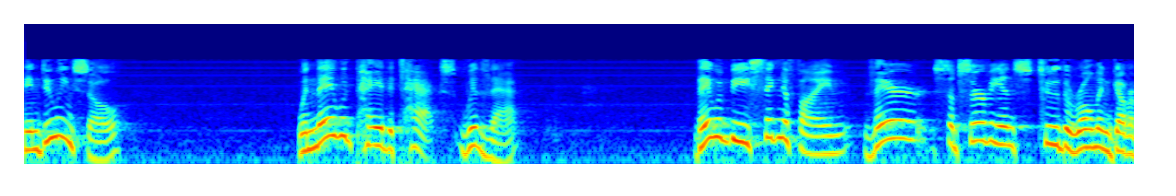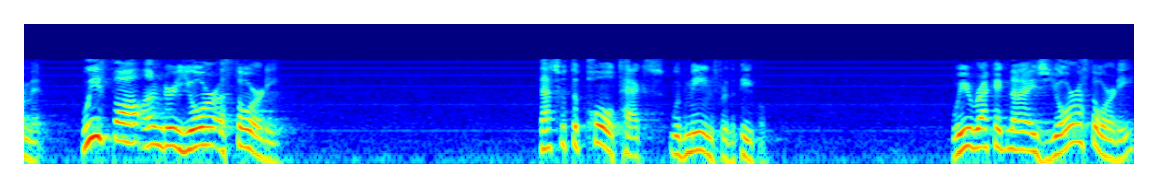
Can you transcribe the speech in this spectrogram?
in doing so, when they would pay the tax with that, they would be signifying their subservience to the Roman government. We fall under your authority. That's what the poll tax would mean for the people. We recognize your authority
